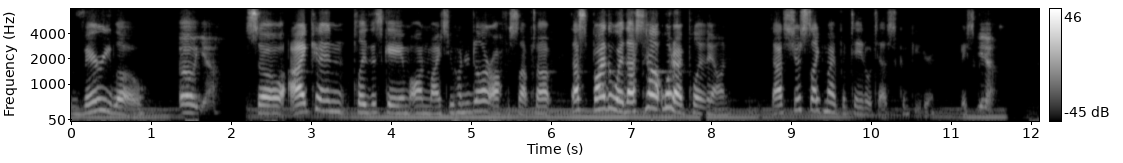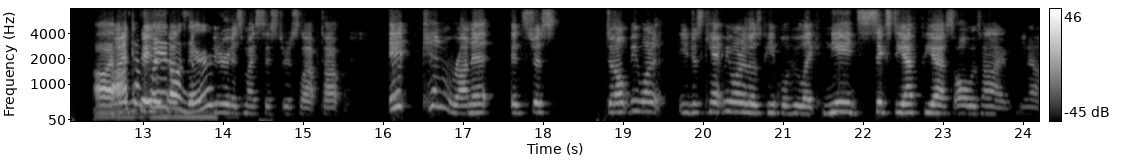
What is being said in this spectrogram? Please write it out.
very low. oh yeah So I can play this game on my $200 office laptop. That's by the way, that's not what I play on. That's just like my potato test computer, basically. yeah Uh, I can play it on there. Computer is my sister's laptop. It can run it. It's just don't be one. Of, you just can't be one of those people who like needs 60 FPS all the time. You know,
